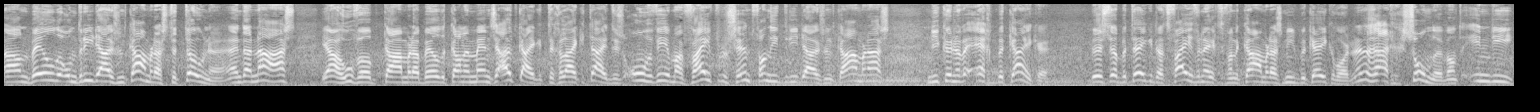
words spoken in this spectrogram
aan beelden om 3000 camera's te tonen. En daarnaast, ja, hoeveel camerabeelden kan een mens uitkijken tegelijkertijd? Dus ongeveer maar 5% van die 3000 camera's, die kunnen we echt bekijken. Dus dat betekent dat 95% van de camera's niet bekeken worden. En dat is eigenlijk zonde, want in die,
